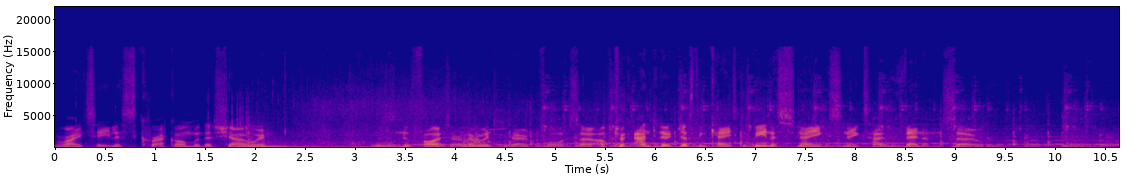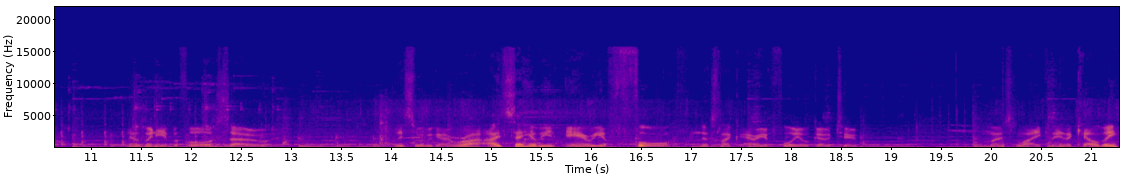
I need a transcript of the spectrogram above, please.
Righty, let's crack on with this, shall we? Ooh, new fighter. I've never went to this area before. So I've took antidote just in case, because being a snake, snakes have venom, so... Never been here before, so... This is where we're going. Right, I'd say he'll be in Area 4. It looks like Area 4 you'll go to. Most likely. The Kelby.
